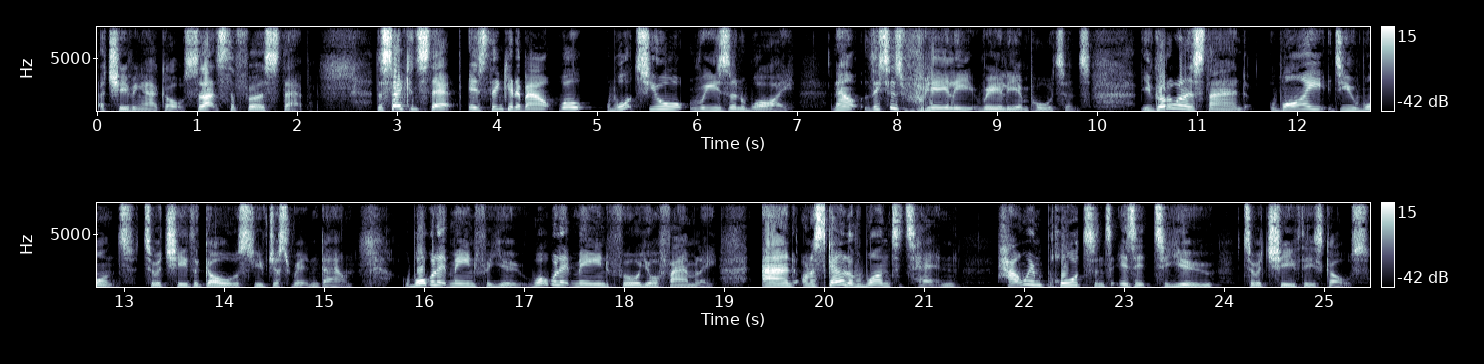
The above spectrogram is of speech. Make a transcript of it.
achieving our goals. So that's the first step. The second step is thinking about, well, what's your reason why? Now, this is really, really important. You've got to understand why do you want to achieve the goals you've just written down? What will it mean for you? What will it mean for your family? And on a scale of one to 10, how important is it to you to achieve these goals?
